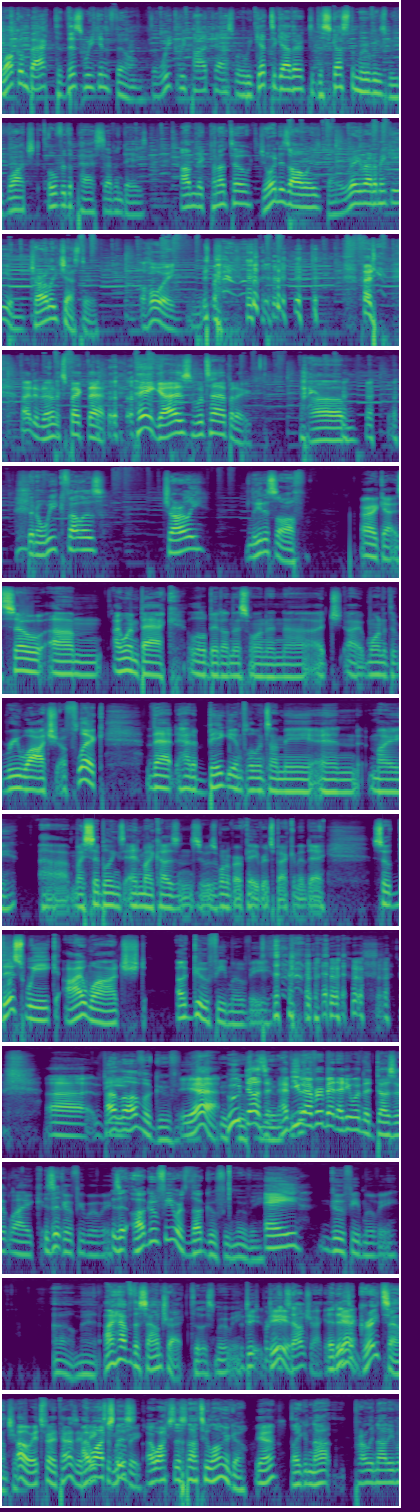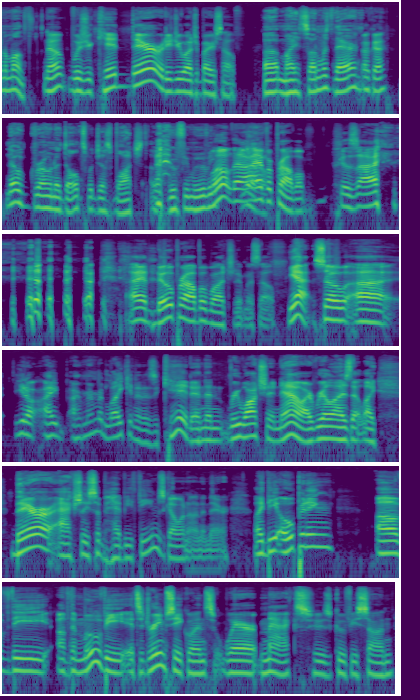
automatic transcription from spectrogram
Welcome back to This Week in Film, the weekly podcast where we get together to discuss the movies we've watched over the past seven days. I'm Nick Panunto, joined as always by Ray Radamicki and Charlie Chester. Ahoy. I, I did not expect that. hey guys, what's happening? Um, been a week, fellas. Charlie, lead us off. All right, guys. So um, I went back a little bit on this one, and uh, I, I wanted to rewatch a flick that had a big influence on me and my uh, my siblings and my cousins. It was one of our favorites back in the day. So this week I watched a Goofy movie. uh, the- I love a goofy. Yeah, Goo- who doesn't? movie. Have Is you it- ever met anyone that doesn't like Is a it- Goofy movie? Is it a goofy or the goofy movie? a Goofy movie? Oh man, I have the soundtrack to this movie. Do, Pretty do good you? soundtrack. It is Yeah. a great soundtrack. Oh, it's fantastic. It I makes watched the this. I watched this not too long ago. Yeah. Like not probably not even a month. No, was your kid there, or did you watch it by yourself? Uh, my son was there. Okay. No grown adults would just watch a goofy movie. Well, then I have a problem because I I had no problem watching it myself. Yeah. So, uh, you know, I I remember liking it as a kid, and then rewatching it now, I realized that like there are actually some heavy themes going on in there. Like the opening of the of the movie, it's a dream sequence where Max, who's Goofy's son,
